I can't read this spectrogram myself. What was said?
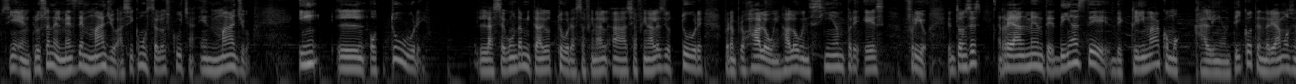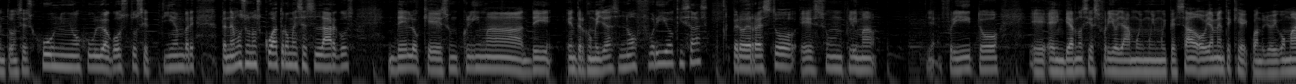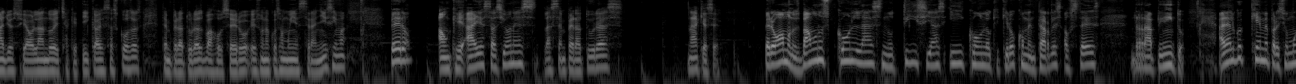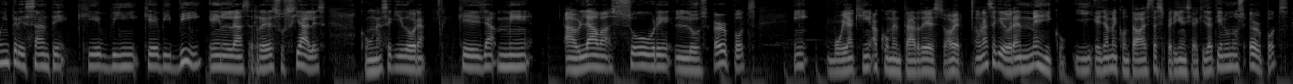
sí, incluso en el mes de mayo, así como usted lo escucha, en mayo. Y octubre, la segunda mitad de octubre, hasta final, hacia finales de octubre, por ejemplo Halloween, Halloween siempre es frío. Entonces, realmente días de, de clima como calientico tendríamos entonces junio, julio, agosto, septiembre. Tenemos unos cuatro meses largos de lo que es un clima de, entre comillas, no frío quizás, pero de resto es un clima frito. Eh, el invierno sí es frío ya muy, muy, muy pesado. Obviamente que cuando yo digo mayo estoy hablando de chaquetica, de estas cosas. Temperaturas bajo cero es una cosa muy extrañísima. Pero aunque hay estaciones, las temperaturas, nada que hacer. Pero vámonos, vámonos con las noticias y con lo que quiero comentarles a ustedes rapidito. Hay algo que me pareció muy interesante que vi, que viví en las redes sociales con una seguidora que ella me hablaba sobre los AirPods y voy aquí a comentar de esto. A ver, una seguidora en México y ella me contaba esta experiencia, que ella tiene unos AirPods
